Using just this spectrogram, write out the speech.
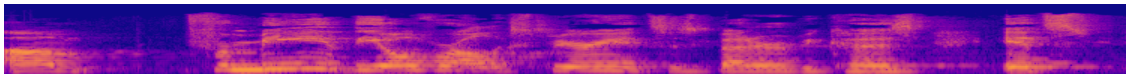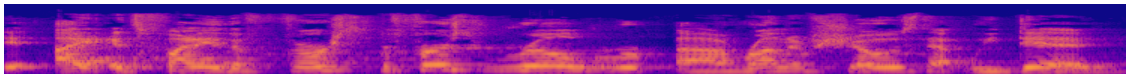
Um, for me, the overall experience is better because it's, I, it's funny. The first, the first real uh, run of shows that we did,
